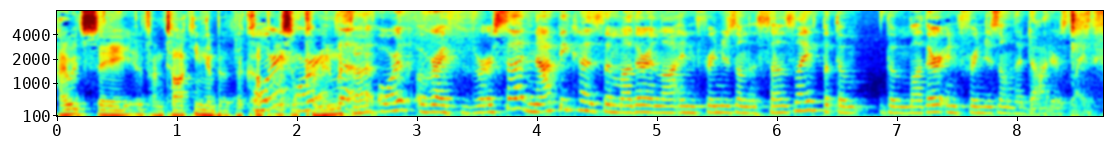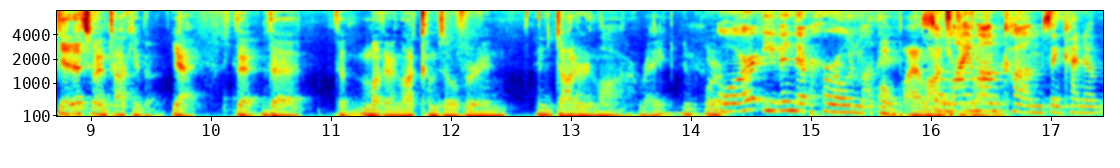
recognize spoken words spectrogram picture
I would say if I'm talking about the or, couples that or, come in with that, or or vice versa, not because the mother-in-law infringes on the son's life, but the the mother infringes on the daughter's life. yeah, that's what I'm talking about. Yeah, the the the mother-in-law comes over and, and daughter-in-law, right? Or, Or even the, her own mother. Oh, biological so my mom comes and kind of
